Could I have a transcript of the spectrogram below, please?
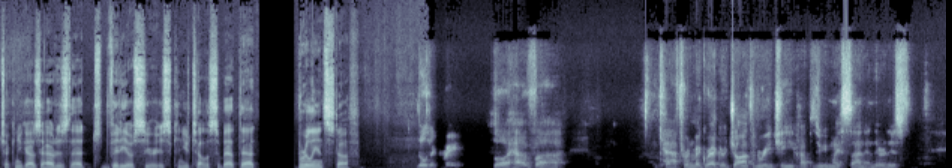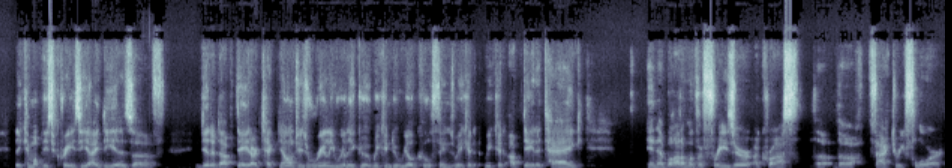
checking you guys out is that video series. Can you tell us about that? Brilliant stuff. Those are great. So I have uh, Catherine McGregor, Jonathan Ricci happens to be my son, and they're this. They come up with these crazy ideas of did it update. Our technology is really really good. We can do real cool things. We could we could update a tag in the bottom of a freezer across the, the factory floor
